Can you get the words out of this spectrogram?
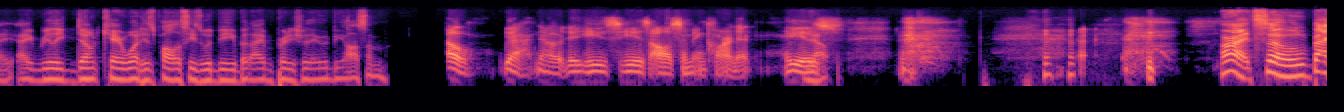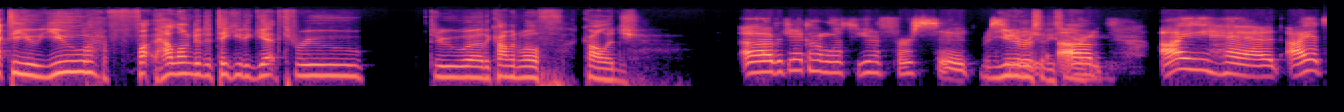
I, I really don't care what his policies would be, but I'm pretty sure they would be awesome. Oh yeah, no, he's he is awesome incarnate. He is. Yeah. All right, so back to you. You, how long did it take you to get through through uh, the Commonwealth College? Uh, Virginia Commonwealth University. University. Sorry. Um, I had, I had,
